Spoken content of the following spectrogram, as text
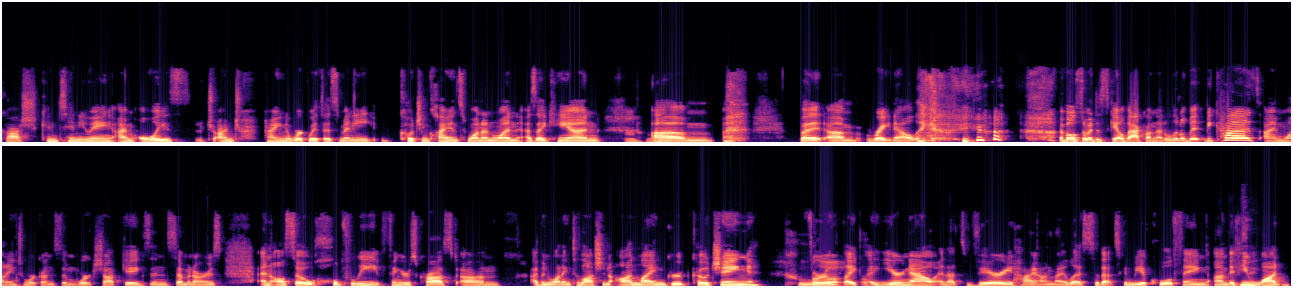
gosh, continuing. I'm always I'm trying to work with as many coaching clients one on one as I can. Um, but um, right now, like I've also had to scale back on that a little bit because I'm wanting to work on some workshop gigs and seminars, and also hopefully, fingers crossed. Um, I've been wanting to launch an online group coaching cool for like a year now, and that's very high on my list. So that's going to be a cool thing. Um, if you want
